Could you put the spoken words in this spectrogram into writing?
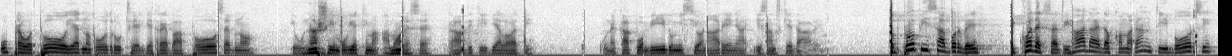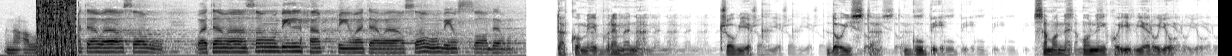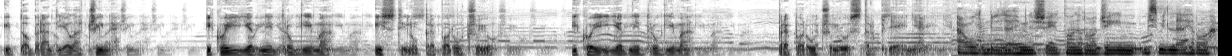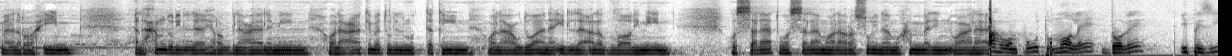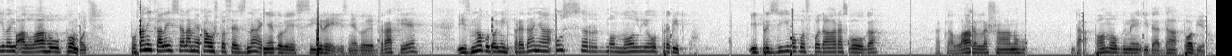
upravo to jedno područje gdje treba posebno i u našim uvjetima, a može se raditi i djelovati u nekakvom vidu misionarenja islamske dave. Od propisa borbe i kodeksa džihada je da komandanti i borci na Allah وتواصوا وتواصوا بالحق وتواصوا بالصبر Tako mi vremena čovjek doista gubi. Samo ne oni koji vjeruju i dobra dijela čine i koji jedni drugima istinu preporučuju i koji jedni drugima preporučuju strpljenje. أعوذ بالله من الشيطان الرجيم بسم الله الرحمن الرحيم الحمد لله رب العالمين والعاقبة للمتقين ولا عدوان إلا على الظالمين والصلاة والسلام على رسولنا محمد وعلى Allahovom putu mole, dove i prizivaju Allahovu pomoć. Poslanik alaih selam je kao što se zna iz njegove sire, iz njegove grafije, iz mnogobrojnih predanja usrdno molio pred bitku i prizivao gospodara svoga, dakle Allah Želešanu, da pomogne i da da pobjedu.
